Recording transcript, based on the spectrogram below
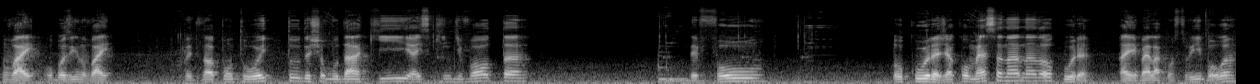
Não vai, robozinho não vai. 99.8, deixa eu mudar aqui a skin de volta. Default. Loucura, já começa na, na loucura. Aí, vai lá construir, boa.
